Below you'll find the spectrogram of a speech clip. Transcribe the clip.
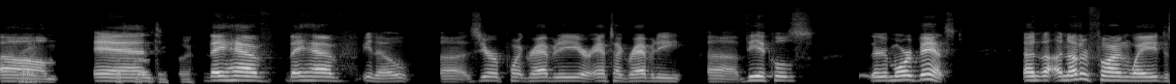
Um right. and they have they have, you know, uh zero point gravity or anti-gravity uh vehicles. They're more advanced. An- another fun way to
